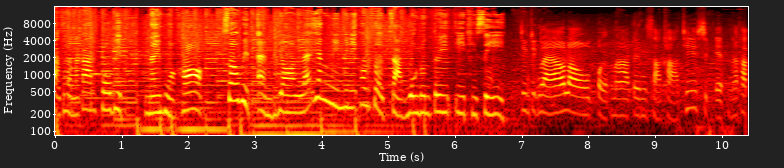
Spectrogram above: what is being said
จากสถานการณ์โควิด ในหัวข้อ Service and Beyond และยังมีมินิคอนเสิร์ตจากวงดนตรี ETC จริง ๆ แล้วเราเปิดมาเป็นสาขาที่ 11 นะคะ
